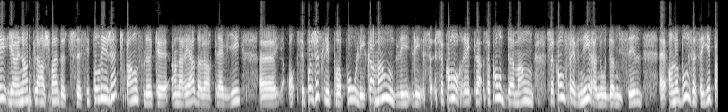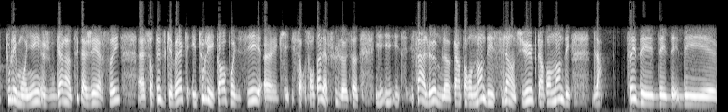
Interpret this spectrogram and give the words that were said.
il y a un enclenchement de tout ceci. Pour les gens qui pensent là, que en arrière de leur clavier, euh, c'est pas juste les propos, les commandes, les, les ce, qu'on réclame, ce qu'on demande, ce qu'on fait venir à nos domiciles. Euh, on a beau s'essayer par tous les moyens. Je vous garantis que la GRC, euh, Sûreté du Québec et tous les corps policiers euh, qui sont, à l'affût là, ça, ça allume là. Quand on demande des silencieux, puis quand on demande des de la des, des, des, des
